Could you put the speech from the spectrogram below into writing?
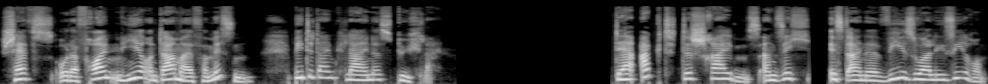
Chefs oder Freunden hier und da mal vermissen, bietet ein kleines Büchlein. Der Akt des Schreibens an sich ist eine Visualisierung.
